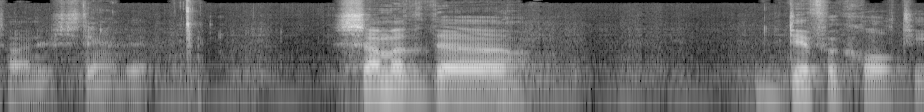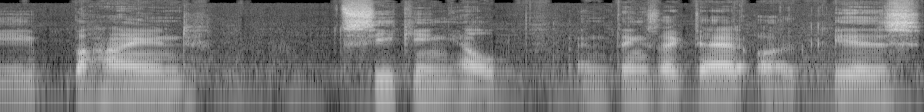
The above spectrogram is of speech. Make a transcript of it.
to understand it. Some of the difficulty behind seeking help and things like that uh, is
